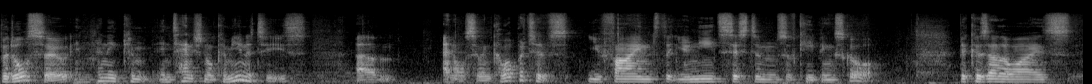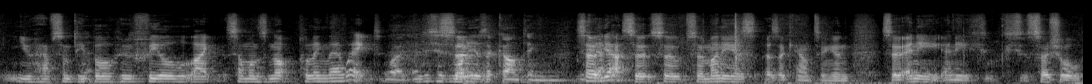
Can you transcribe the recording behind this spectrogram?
but also in many com- intentional communities. Um, and also in cooperatives, you find that you need systems of keeping score because otherwise you have some people who feel like someone's not pulling their weight. Right, and this is So- money as accounting. So Yeah. yeah, so so so money as as accounting, and so any any social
